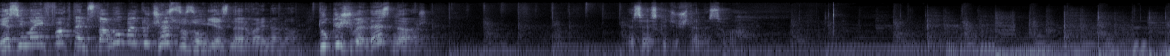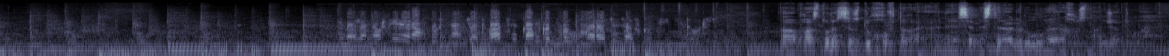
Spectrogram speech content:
Ես հիմա ինֆակտ եմ ստանում, բայց դու չես ուզում ես ներվայնանամ։ Դու գժվել ես նար։ Ես այս կճշտեմ ես ով։ Մելանորթի հեռախոսն անջատված է կամ գտնվում է ռադիոծածկոցից դուրս։ Ահա, փաստորեն սես դուխով տղա է, այլ SMS-ներ ագրում ու հեռախոսն անջատում է։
